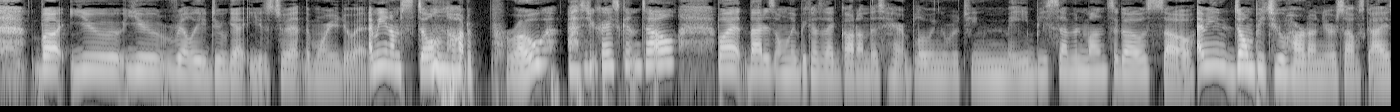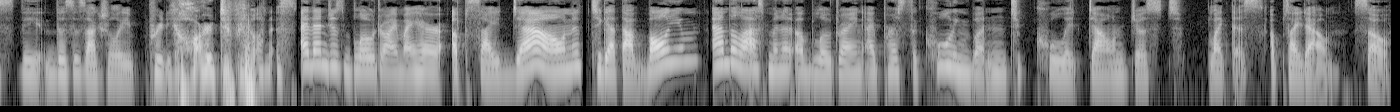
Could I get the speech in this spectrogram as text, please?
but you you really do get used to it the more you do it i mean i'm still not a pro as you guys can tell but that is only because i got on this hair blowing routine maybe seven months ago so i mean don't be too hard on yourselves guys the this is actually pretty hard to be honest i then just blow dry my hair upside down to get that volume and the last minute of blow drying i press the cooling button to cool it down just like this upside down so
